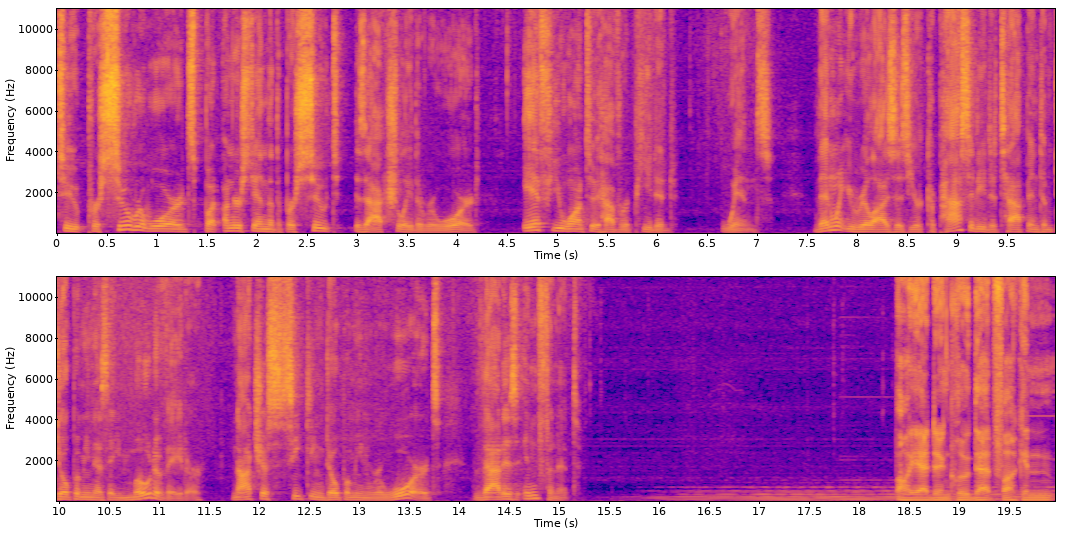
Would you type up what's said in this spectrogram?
to pursue rewards, but understand that the pursuit is actually the reward if you want to have repeated wins. Then what you realize is your capacity to tap into dopamine as a motivator, not just seeking dopamine rewards, that is infinite. Oh yeah, I include that fucking.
